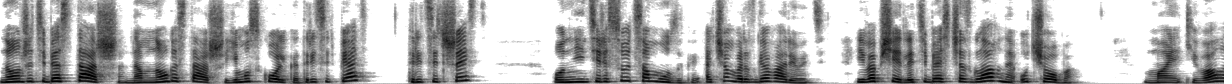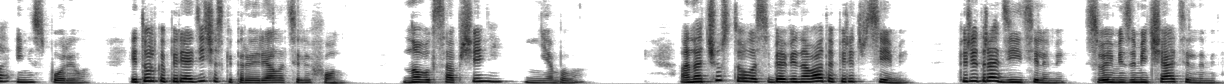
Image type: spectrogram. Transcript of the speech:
Но он же тебя старше, намного старше. Ему сколько, 35? 36? Он не интересуется музыкой. О чем вы разговариваете? И вообще, для тебя сейчас главное – учеба. Майя кивала и не спорила. И только периодически проверяла телефон. Новых сообщений не было. Она чувствовала себя виновата перед всеми. Перед родителями, своими замечательными,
